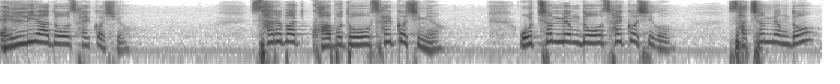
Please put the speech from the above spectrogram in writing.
엘리야도 살 것이요. 사르밧 과부도 살 것이며 5천 명도 살 것이고 4천 명도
